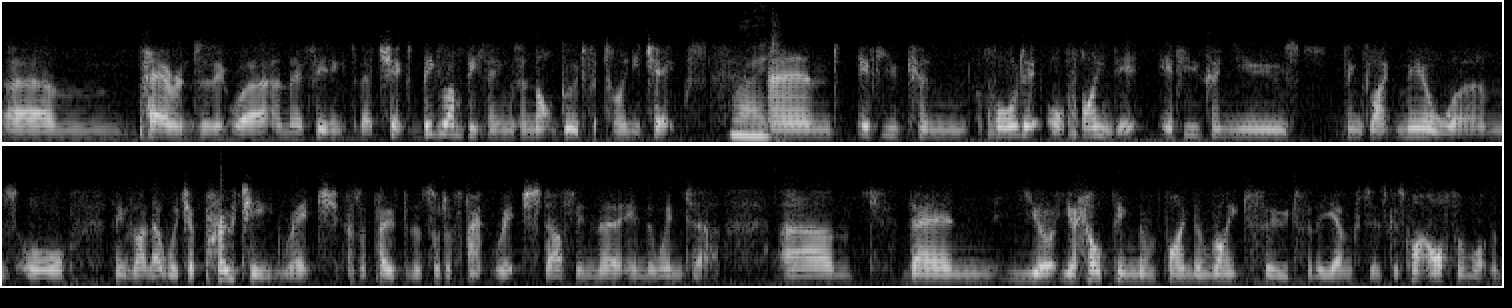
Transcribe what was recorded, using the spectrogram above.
um, parents, as it were, and they're feeding it to their chicks. Big lumpy things are not good for tiny chicks. Right. And if you can afford it or find it, if you can use things like mealworms or things like that, which are protein rich as opposed to the sort of fat rich stuff in the in the winter, um, then you're you're helping them find the right food for the youngsters. Because quite often, what the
